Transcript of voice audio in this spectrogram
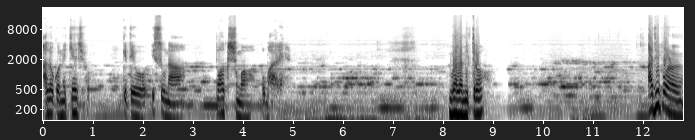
આ લોકોને કહેજો કે તેઓ ઈસુના પક્ષમાં ઊભા રહે. વાલા મિત્રો, આજે પણ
